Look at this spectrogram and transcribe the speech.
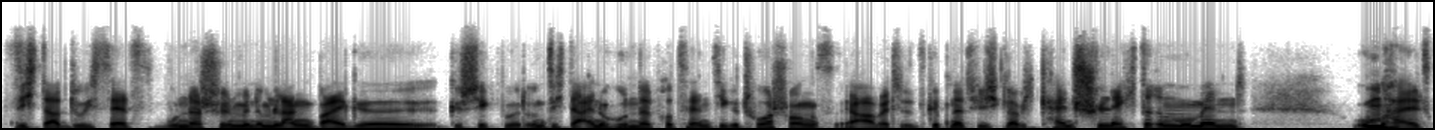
sich da durchsetzt, wunderschön mit einem langen Ball ge geschickt wird und sich da eine hundertprozentige Torchance erarbeitet. Es gibt natürlich, glaube ich, keinen schlechteren Moment, um halt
